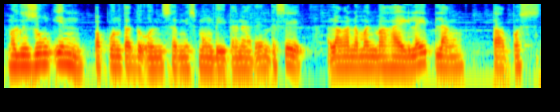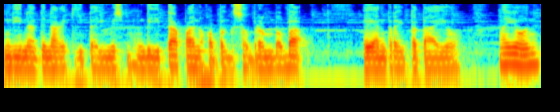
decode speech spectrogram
mag-zoom in papunta doon sa mismong data natin. Kasi alangan naman ma-highlight lang tapos hindi natin nakikita yung mismong data paano kapag sobrang baba. Ayan try pa tayo. Ngayon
